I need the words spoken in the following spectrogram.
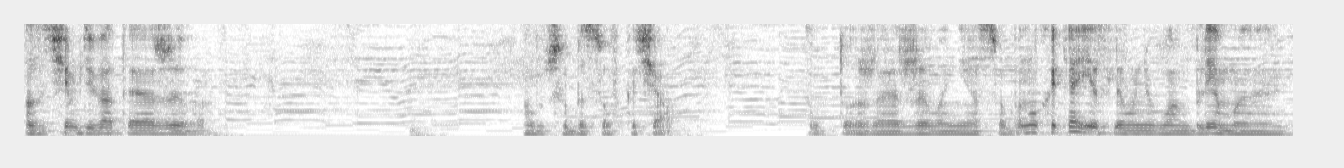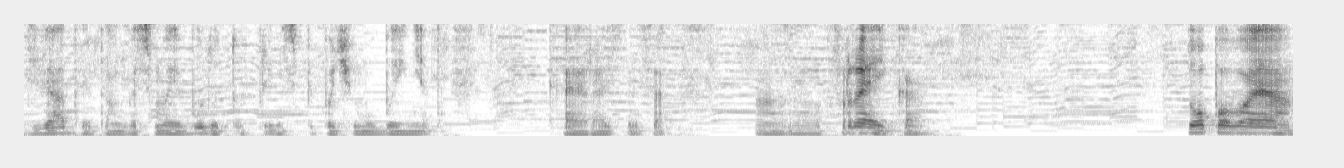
А зачем девятая ожива? Лучше бы сов качал. Тут тоже живо не особо. Ну, хотя, если у него эмблемы 9, там 8 будут, то, в принципе, почему бы и нет. Какая разница. А, Фрейка. Топовая.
